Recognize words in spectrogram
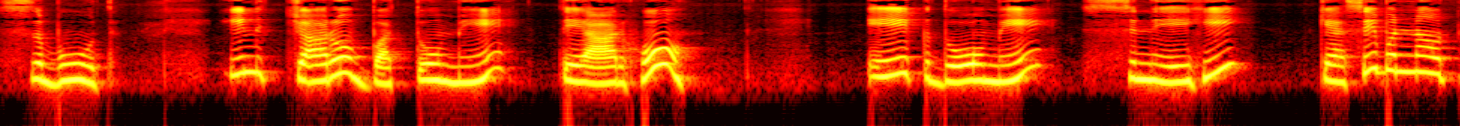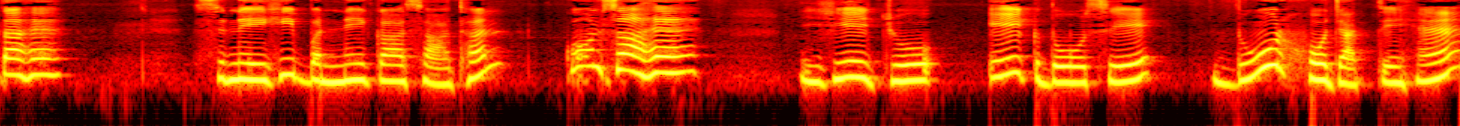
सबूत। इन चारों बातों में तैयार हो। एक दो में स्नेही कैसे बनना होता है? स्नेही बनने का साधन कौन सा है? ये जो एक दो से दूर हो जाते हैं।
